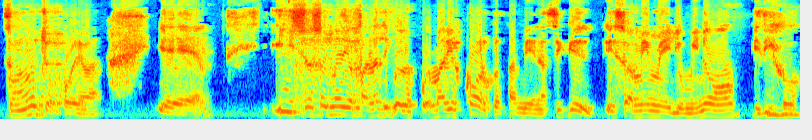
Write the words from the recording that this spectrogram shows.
Son muchos poemas. Eh, y yo soy medio fanático de los poemarios cortos también, así que eso a mí me iluminó y dijo,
